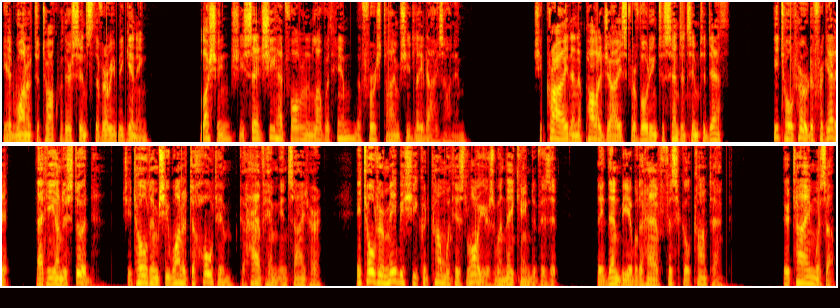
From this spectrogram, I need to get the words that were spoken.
He had wanted to talk with her since the very beginning. Blushing, she said she had fallen in love with him the first time she'd laid eyes on him. She cried and apologized for voting to sentence him to death. He told her to forget it, that he understood. She told him she wanted to hold him, to have him inside her. He told her maybe she could come with his lawyers when they came to visit. They'd then be able to have physical contact. Their time was up.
